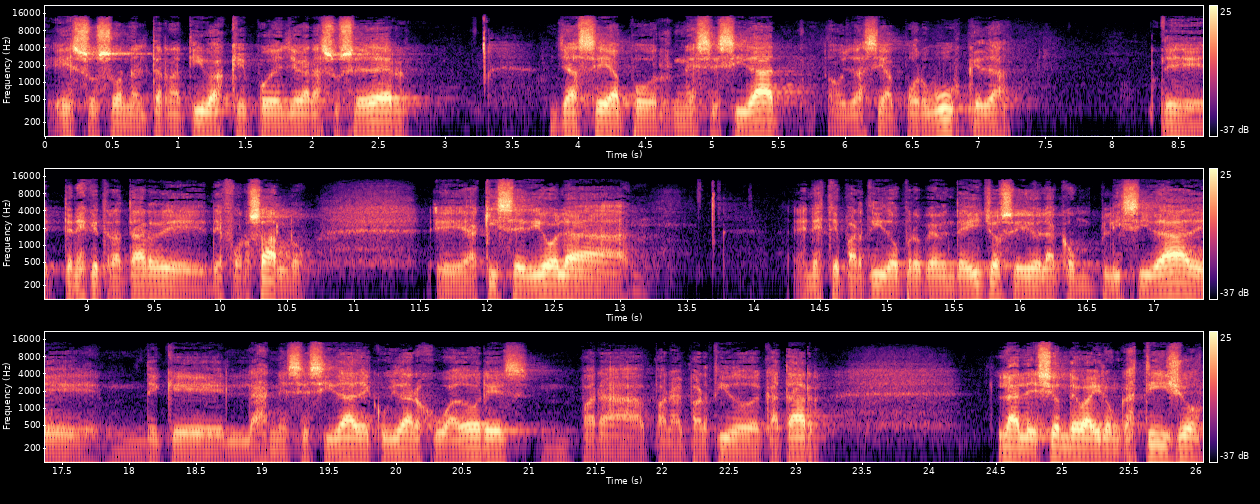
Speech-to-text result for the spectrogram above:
esos son alternativas que pueden llegar a suceder, ya sea por necesidad o ya sea por búsqueda, tenés que tratar de, forzarlo. Eh, aquí se dio la, en este partido propiamente dicho, se dio la complicidad de, que la necesidad de cuidar jugadores para, el partido de Qatar, la lesión de Byron Castillo,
